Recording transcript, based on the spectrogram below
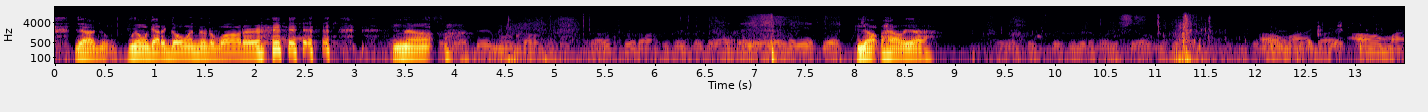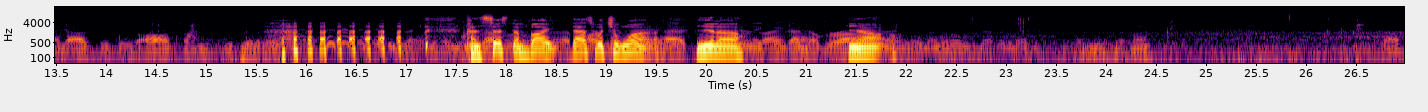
yeah, we don't got to go into the water. no. So what day we moved over? It's good though. It is like that. The is good. Yup, hell yeah. Everyone thinks they do it a whole skills. You feel it? You feel Oh my head to the god. Oh my gosh, this is awesome. You feel the head. Consistent bite. That's what you want. You know. Makes I it ain't got fun. no garage. Yeah. I ain't got- Makes it fun. Drops?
